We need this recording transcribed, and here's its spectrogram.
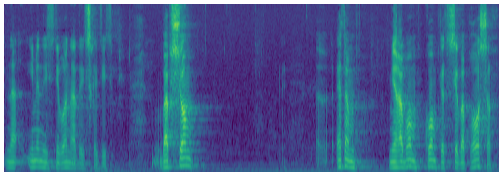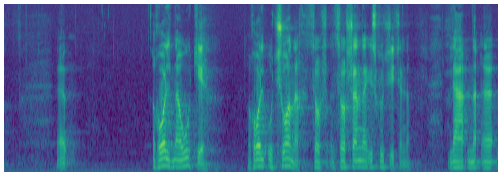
на, именно из него надо исходить. Во всем э, этом мировом комплексе вопросов э, роль науки, роль ученых совершенно исключительна. Для, э,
